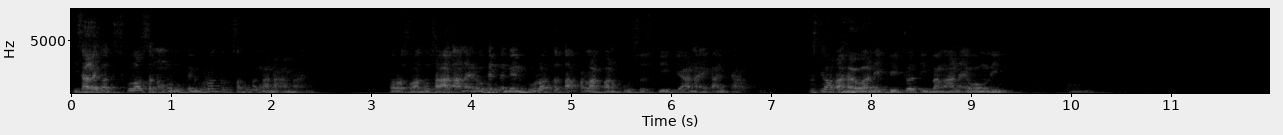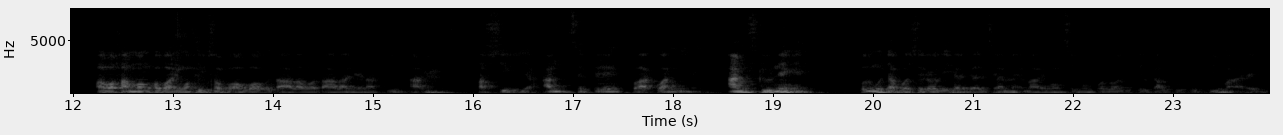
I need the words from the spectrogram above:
Misalnya kalau sekolah seneng ruhin, kula tetap seneng anak-anak. Terus suatu saat anak ruhin dengan kula tetap perlakuan khusus dia anak kancaku. Mesti ana hawane beda timbang anak wong li. Awah mongko waring wahyu sapa Allah taala wa taala ya nabi an tafsiriyah an seke kelakuan ngene. An sedune ngene. Kul ngucap sira li hadal jamek maring wong sing ngumpul li tilkal kutubi maring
